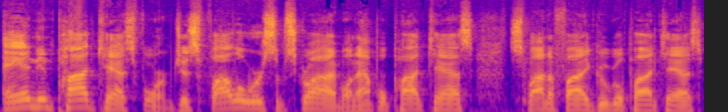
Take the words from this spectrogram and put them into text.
and in podcast form. Just follow or subscribe on Apple Podcasts, Spotify, Google Podcasts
